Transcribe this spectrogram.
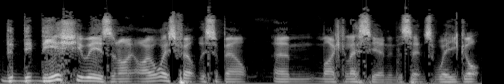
the the, issue is, and I, I always felt this about um, Michael Essien in the sense where he got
